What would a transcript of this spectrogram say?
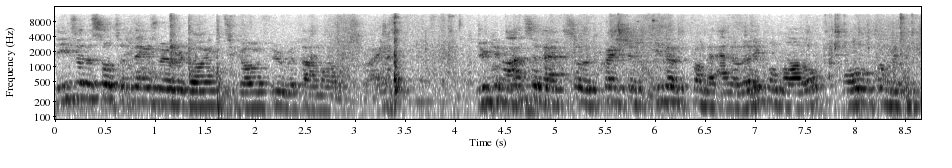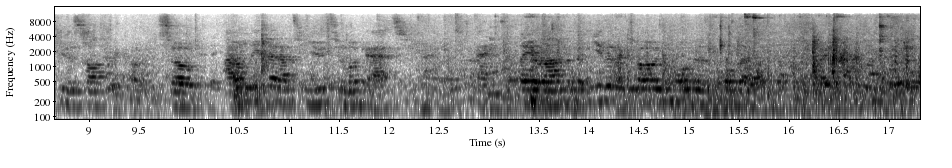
these are the sorts of things where we're going to go through with our models, right? You can answer that sort of question either from the analytical model or from the computer software code. So I will leave that up to you to look at and play around with either the code or the, or the?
